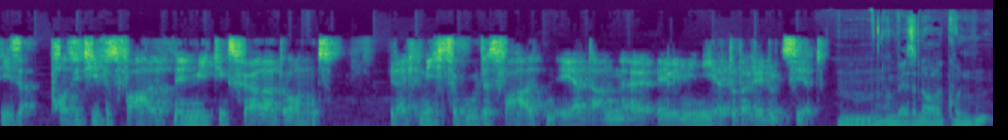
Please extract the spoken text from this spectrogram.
die positives Verhalten in Meetings fördert und vielleicht nicht so gutes Verhalten eher dann äh, eliminiert oder reduziert. Mhm. Und wer sind eure Kunden?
